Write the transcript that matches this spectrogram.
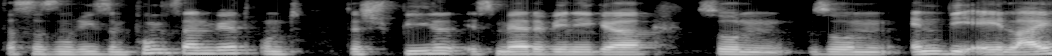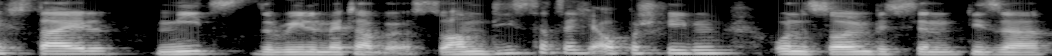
dass das ein riesen Punkt sein wird. Und das Spiel ist mehr oder weniger so ein, so ein NBA Lifestyle meets the real Metaverse. So haben die es tatsächlich auch beschrieben. Und es soll ein bisschen dieser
